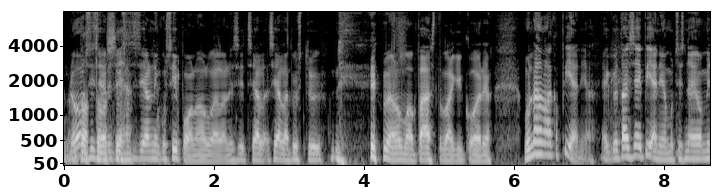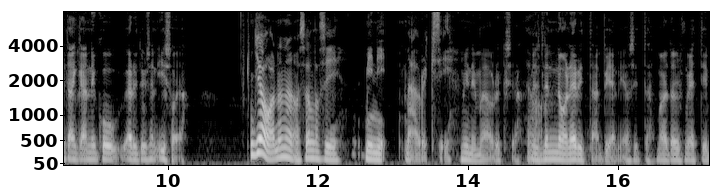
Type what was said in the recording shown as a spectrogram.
Ne on No siis erityisesti siihen. siellä niin kuin Sipon alueella, niin sit siellä, siellä pystyy nimenomaan päästämäänkin koiria. Mutta nämä on aika pieniä. Eikö, tai siis ei pieniä, mutta siis ne ei ole mitenkään niin kuin erityisen isoja Joo, no ne on sellaisia minimäyriksiä. minimäyriksiä. Joo. Niin ne, ne on erittäin pieniä sitten. Mä yritän just miettiä,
